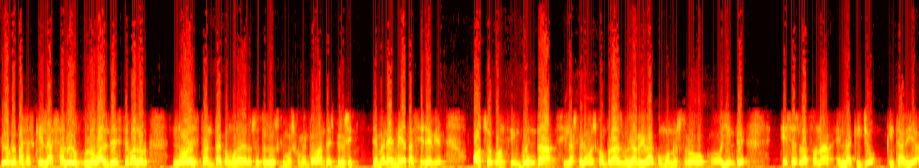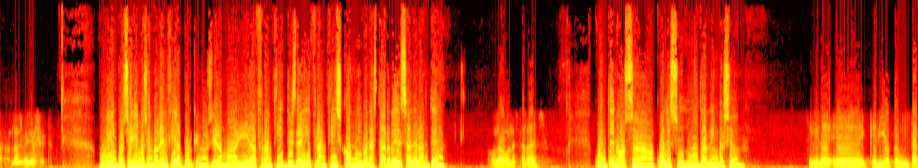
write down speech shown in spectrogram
Lo que pasa es que la salud global de este valor no es tanta como la de los otros dos que hemos comentado antes. Pero sí, de manera inmediata sigue bien. 8,50 si las tenemos compradas muy arriba, como nuestro oyente, esa es la zona en la que yo quitaría las Mediaset. Muy bien, pues seguimos en Valencia porque nos llama ahí a Franci desde ahí Francisco. Muy buenas tardes, adelante. Hola, buenas tardes. Cuéntenos, uh, ¿cuál es su duda de inversión? Sí, mire, eh, quería preguntar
